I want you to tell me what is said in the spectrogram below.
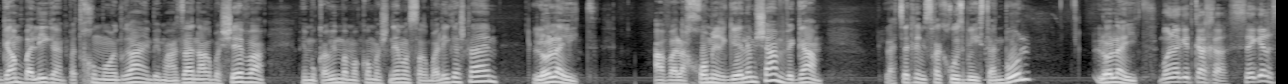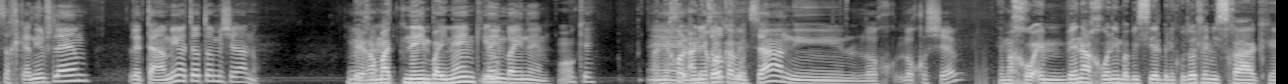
גם בליגה הם פתחו מאוד רע, הם במאזן 4-7, ממוקמים במקום ה-12 בליגה שלהם, לא להיט. אבל החומר גלם שם, וגם לצאת למשחק חוץ באיסטנבול, לא להיט. בוא נגיד ככה, סגל השחקנים שלהם, לטעמי יותר טוב משלנו. ברמת name by name, כאילו? נעים בעיניהם. אוקיי. אני יכול- אני יכול בתור לקבל. קבוצה, אני לא, לא חושב. הם, אחר... הם בין האחרונים ב-BCL בנקודות למשחק, אה,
